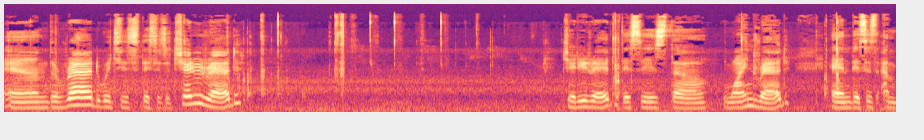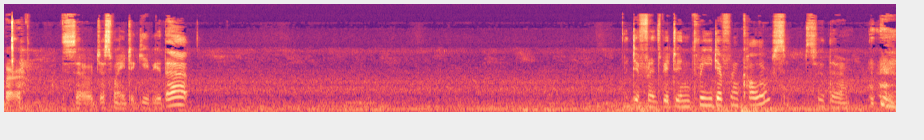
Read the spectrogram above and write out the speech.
And the red which is this is a cherry red. Cherry red this is the wine red. And this is amber. So just wanted to give you that. The difference between three different colors. So the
